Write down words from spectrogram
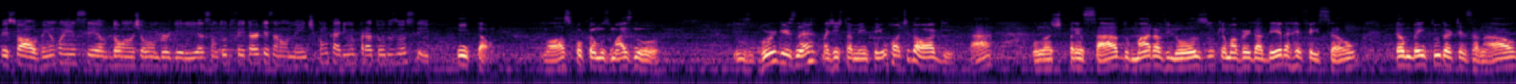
Pessoal, venham conhecer o Dom Angelo Hamburgueria, são tudo feito artesanalmente, com carinho para todos vocês. Então, nós focamos mais no, nos burgers, né? Mas a gente também tem o hot dog, tá? Um lanche prensado maravilhoso, que é uma verdadeira refeição também tudo artesanal,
